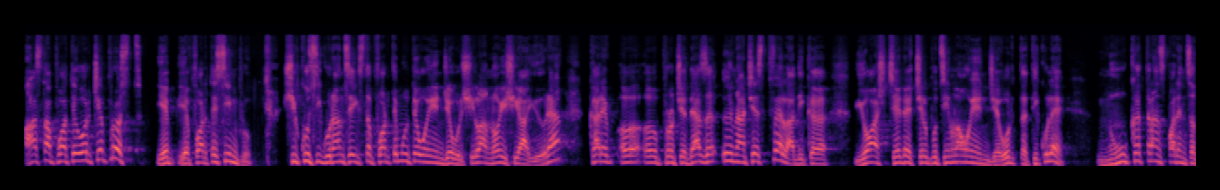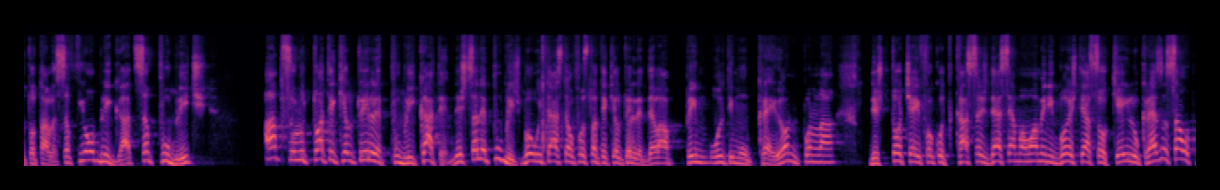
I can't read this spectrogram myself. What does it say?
asta poate orice prost. E, e foarte simplu. Și cu siguranță există foarte multe ONG-uri și la noi și aiurea care uh, uh, procedează în acest fel. Adică eu aș cere cel puțin la ONG-uri, tăticule, nu că transparență totală, să fii obligat să publici absolut toate cheltuielile publicate. Deci să le publici. Bă, uite, astea au fost toate cheltuielile, de la prim, ultimul creion până la... Deci tot ce ai făcut, ca să-și dea seama oamenii, bă, ăștia sunt ok, lucrează sau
